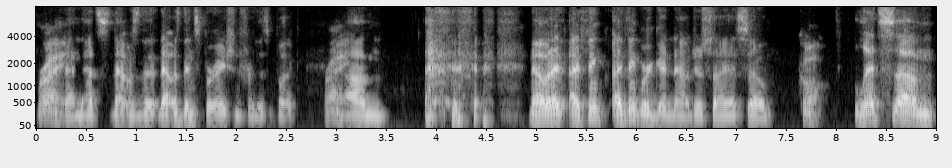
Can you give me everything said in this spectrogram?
Right. And that's that was the that was the inspiration for this book. Right. Um no, but I, I think I think we're good now, Josiah. So cool. Let's um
